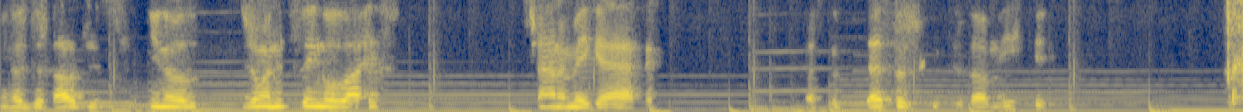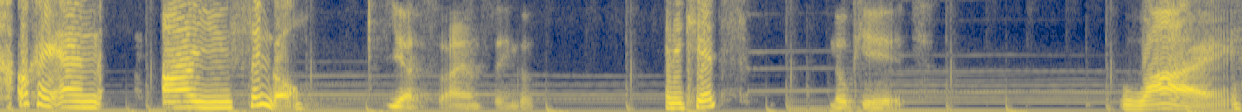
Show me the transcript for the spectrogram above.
You know, just out just, you know, joining single life, trying to make it happen. That's the that's the pieces of me. okay, and are you single? Yes, I am single. Any kids? No kids. Why?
